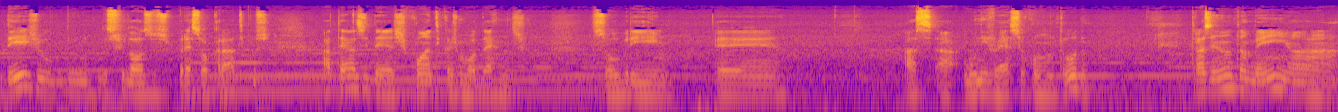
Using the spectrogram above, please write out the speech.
desde o, do, dos filósofos pré-socráticos até as ideias quânticas modernas sobre é, as, a, o universo como um todo, trazendo também a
